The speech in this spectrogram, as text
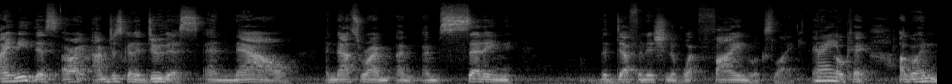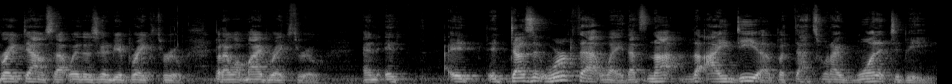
I need this. All right, I'm just going to do this. And now, and that's where I'm, I'm, I'm setting the definition of what fine looks like. And Right. okay, I'll go ahead and break down so that way there's going to be a breakthrough. But I want my breakthrough. And it, it, it doesn't work that way. That's not the idea, but that's what I want it to be.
